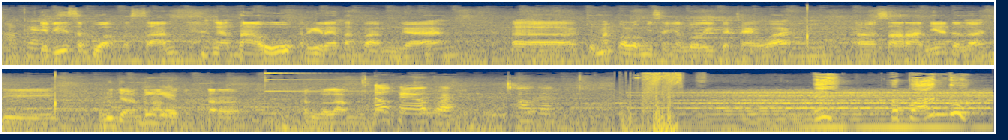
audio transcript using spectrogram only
Oke. Jadi sebuah pesan nggak tahu relate apa enggak. Eh, cuman kalau misalnya lo lagi kecewa, eh, sarannya adalah di lu jangan terlalu ter- tenggelam. Oke, oke. Oke. Eh, apaan tuh?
